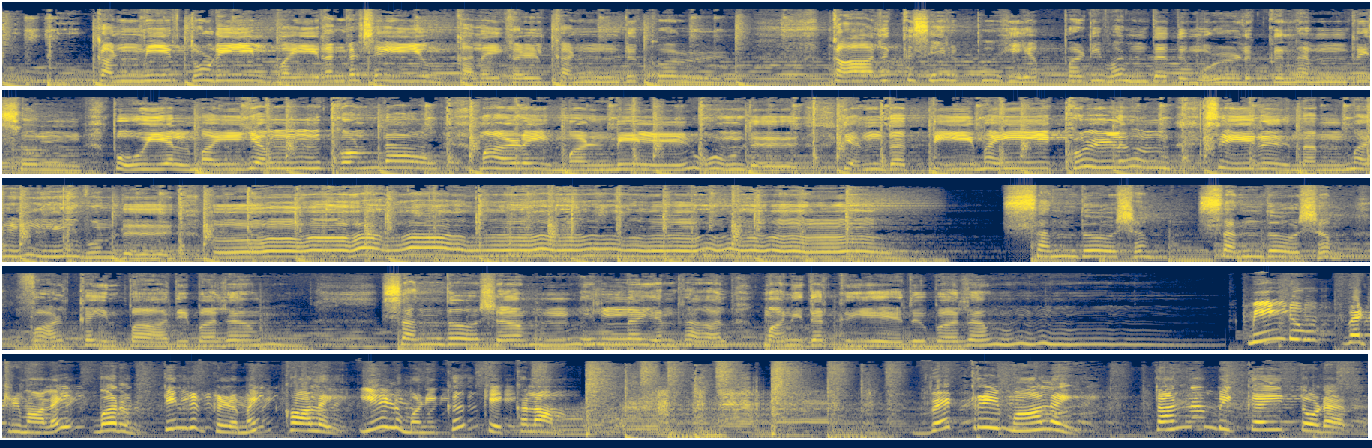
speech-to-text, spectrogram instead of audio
கண்ணீர் துளியில் வைரங்கள் செய்யும் கலைகள் கண்டு கொள் காலுக்கு செருப்பு எப்படி வந்தது முள்ளுக்கு நன்றி சொல். புயல் மையம் கொண்டால் மழை மண்ணில் உண்டு. எந்த தீமை கொள்ளும் சிறு நன்மை உண்டு. ஓ சந்தோஷம் சந்தோஷம் வாழ்க்கையின் பாதிபலம். சந்தோஷம் இல்லை என்றால் மனிதர்க்கு ஏது பலம்? மீண்டும் வெற்றி மாலை வரும் திங்கட்கிழமை காலை ஏழு மணிக்கு கேட்கலாம். வெற்றி மாலை தன்னம்பிக்கை தொடர்.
